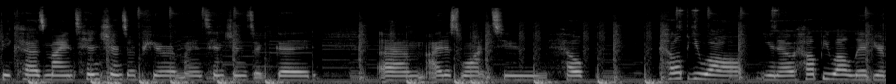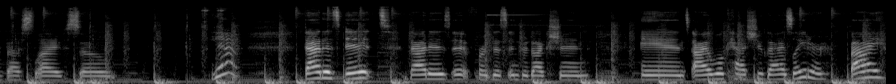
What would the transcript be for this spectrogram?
because my intentions are pure, my intentions are good. Um, I just want to help help you all, you know, help you all live your best life. So, yeah, that is it. That is it for this introduction. And I will catch you guys later. Bye.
